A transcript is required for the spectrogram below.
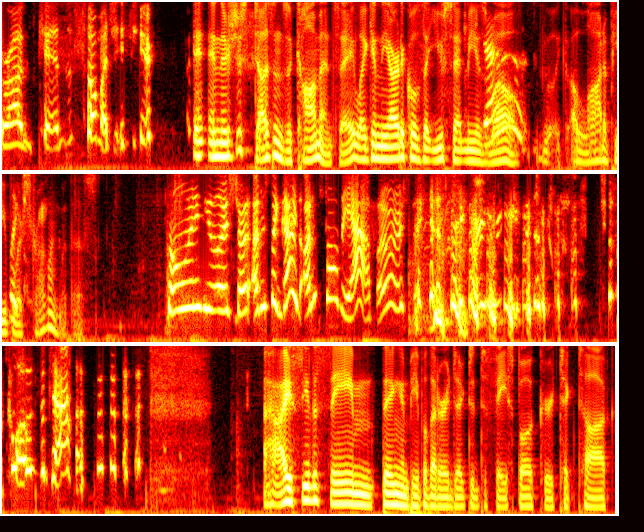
drugs, kids. It's so much easier. and, and there's just dozens of comments, eh? Like in the articles that you sent me as well. Like a lot of people Like- are struggling with this. So many people are struggling. I'm just like, guys, uninstall the app. I don't understand. Like, where are you reading this? just close the tab. I see the same thing in people that are addicted to Facebook or TikTok.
